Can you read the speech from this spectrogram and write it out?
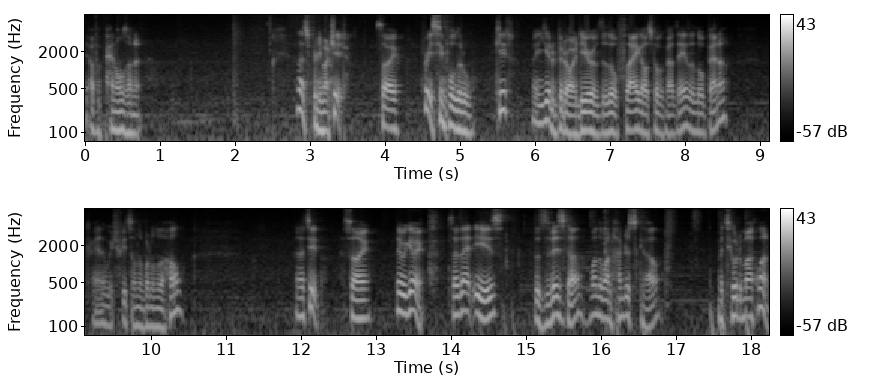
the other panels on it. And that's pretty much it. So pretty simple little kit. You get a better idea of the little flag I was talking about there, the little banner, okay, which fits on the bottom of the hull. And that's it. So there we go. So that is the Zvezda 1 to 100 scale Matilda Mark 1.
